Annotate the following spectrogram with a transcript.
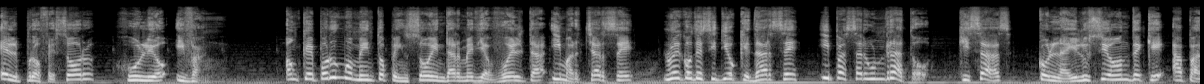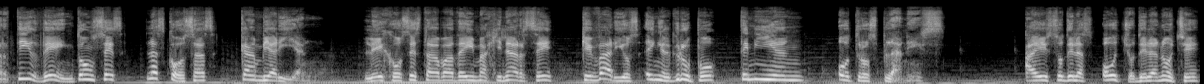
el profesor Julio Iván. Aunque por un momento pensó en dar media vuelta y marcharse, luego decidió quedarse y pasar un rato, quizás con la ilusión de que a partir de entonces las cosas cambiarían. Lejos estaba de imaginarse que varios en el grupo tenían otros planes. A eso de las 8 de la noche,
